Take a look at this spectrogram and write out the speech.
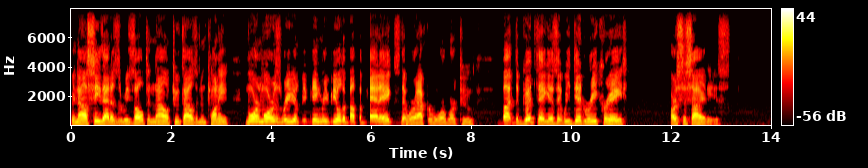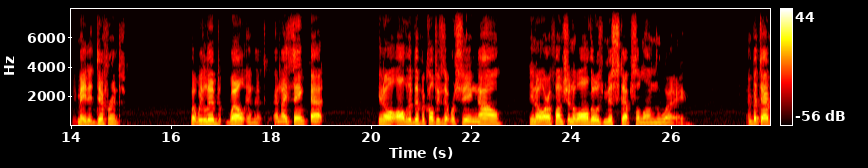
We now see that as a result in now 2020, more and more is re- being revealed about the bad eggs that were after World War II. But the good thing is that we did recreate our societies. We made it different but we lived well in it. And I think that, you know, all the difficulties that we're seeing now, you know, are a function of all those missteps along the way. And but that,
